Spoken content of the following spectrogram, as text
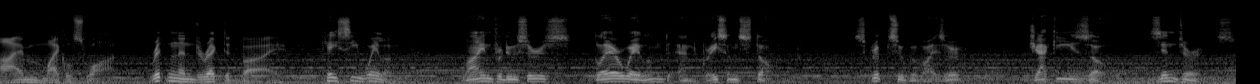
I'm Michael Swan. written and directed by Casey Wayland. Line producers Blair Wayland and Grayson Stone. Script supervisor Jackie Zoe. Zinterns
